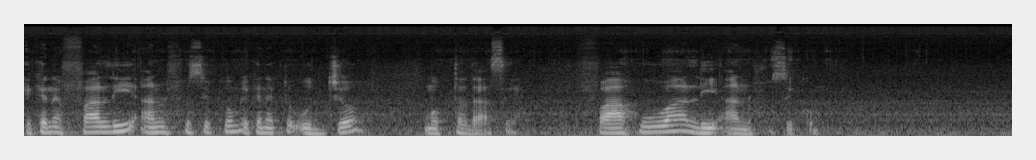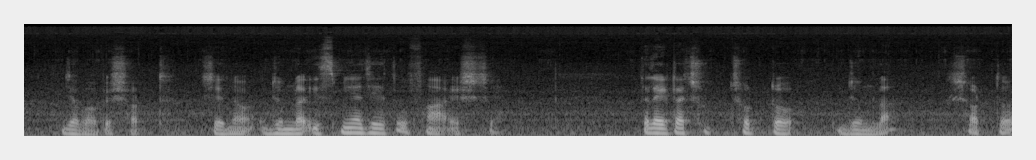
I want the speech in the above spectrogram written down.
এখানে ফালি আনফুসিকুম, এখানে একটা উজ্জ মুক্তাদা আছে। ফাহুয়া লি আনফুসিকুম। জবাবে শর্ট সে জুমলা ইসমিয়া যেহেতু ফা এসছে। তাহলে এটা ছোট্ট জুমলা, শর্ত,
